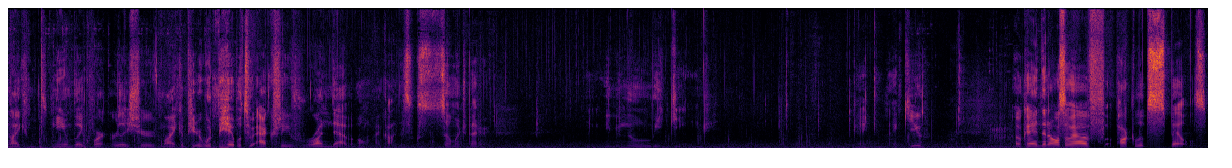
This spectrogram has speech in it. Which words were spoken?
like me and Blake weren't really sure if my computer would be able to actually run that. Oh my god, this looks so much better. Leaking. Okay, thank you. Okay, and then I also have apocalypse spells.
